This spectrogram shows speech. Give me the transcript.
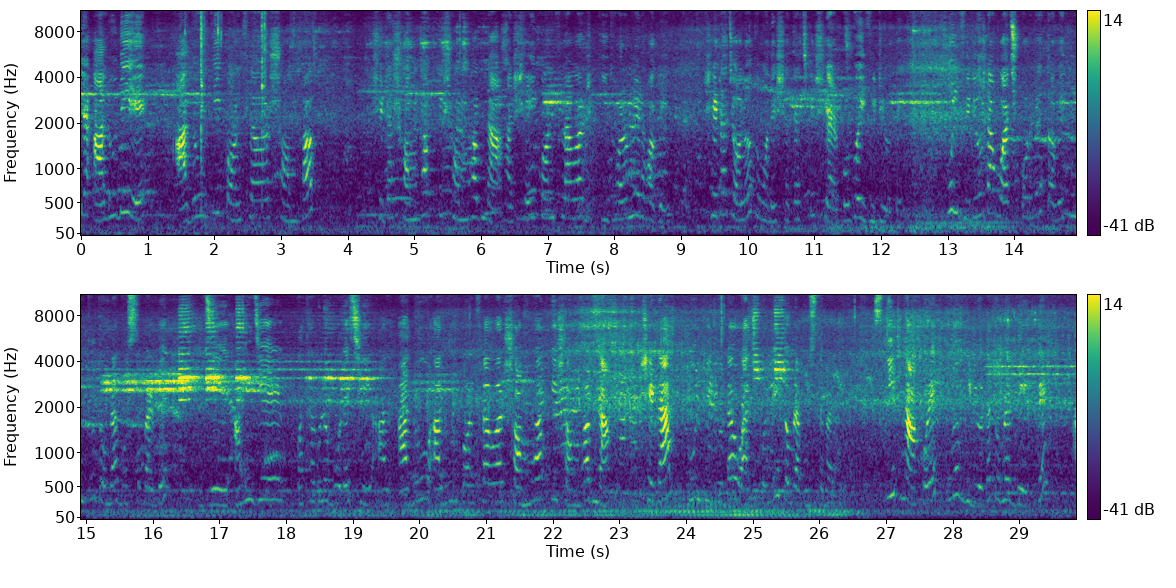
আজকে আলু দিয়ে আদৌ কি কর্নফ্লাওয়ার সম্ভব? সেটা সম্ভব কি সম্ভব না? আর সেই কর্নফ্লাওয়ার কি ধরনের হবে? সেটা চলো তোমাদের সাথে আজকে শেয়ার করব এই ভিডিওতে। ফুল ভিডিওটা ওয়াচ করবে, তবে কিন্তু তোমরা বুঝতে পারবে যে আমি যে কথাগুলো বলেছি, আর আদৌ আলুর কর্নফ্লাওয়ার সম্ভব কি সম্ভব না, সেটা ফুল ভিডিওটা ওয়াচ করলেই তোমরা বুঝতে পারবে। স্কিপ না করে পুরো ভিডিওটা তোমরা দেখবে।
